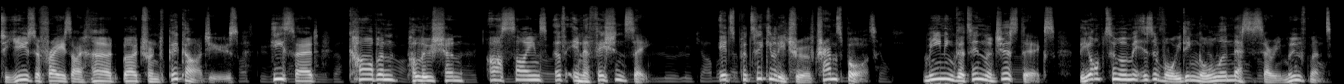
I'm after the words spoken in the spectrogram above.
to use a phrase I heard Bertrand Piccard use, he said, carbon, pollution euh, are signs of inefficiency. It's particularly true of transport meaning that in logistics, the optimum is avoiding all unnecessary movement.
